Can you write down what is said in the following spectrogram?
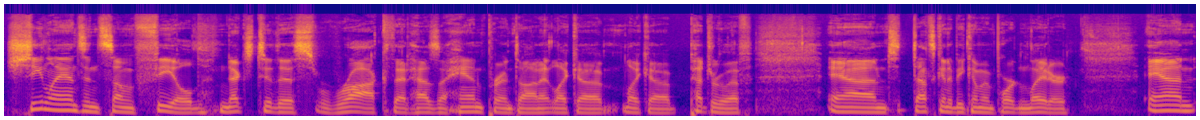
She lands in some field next to this rock that has a handprint on it, like a like a petroglyph, and that's going to become important later and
